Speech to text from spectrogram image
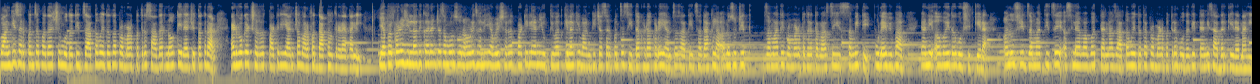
वांगी सरपंच पदाची मुदतीत जात वैधता प्रमाणपत्र सादर न केल्याची तक्रार ऍडव्होकेट शरद पाटील यांच्या मार्फत दाखल करण्यात आली. या प्रकरणी जिल्हाधिकाऱ्यांच्या समोर सुनावणी झाली. यावेळी शरद पाटील यांनी युक्तिवाद केला की वांगीच्या सरपंच सीता खडाखडे यांचा जातीचा दाखला अनुसूचित जमाती प्रमाणपत्र तपासणी समिती पुणे विभाग यांनी अवैध घोषित केलाय. अनुसूचित जमातीचे असल्याबाबत त्यांना जातवैधता प्रमाणपत्र मुदतीत त्यांनी सादर केले नाही.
